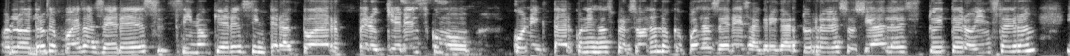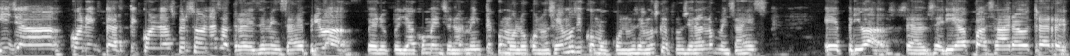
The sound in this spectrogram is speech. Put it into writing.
Pues lo otro que puedes hacer es, si no quieres interactuar, pero quieres como conectar con esas personas, lo que puedes hacer es agregar tus redes sociales, Twitter o Instagram, y ya conectarte con las personas a través de mensaje privado, pero pues ya convencionalmente como lo conocemos y como conocemos que funcionan los mensajes eh, privados, o sea, sería pasar a otra red,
